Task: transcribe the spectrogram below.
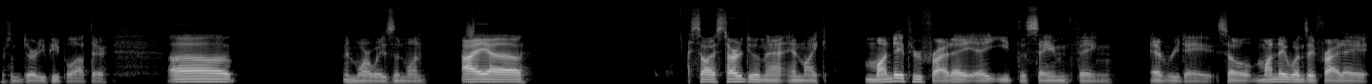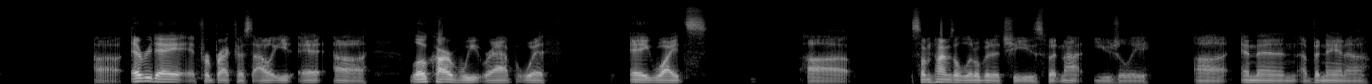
there's some dirty people out there. Uh, in more ways than one. I, uh, so I started doing that and like Monday through Friday, I eat the same thing every day. So Monday, Wednesday, Friday, uh, every day for breakfast, I'll eat a uh, low carb wheat wrap with egg whites, uh, sometimes a little bit of cheese, but not usually, uh, and then a banana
